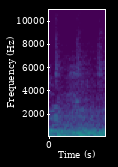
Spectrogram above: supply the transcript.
Section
